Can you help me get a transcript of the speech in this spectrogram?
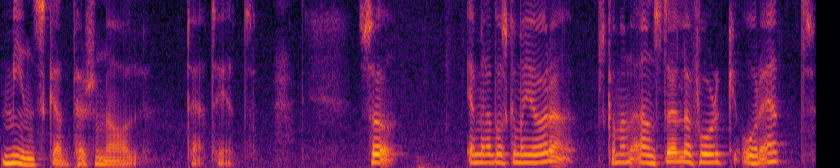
minskad personaltäthet. Så jag menar vad ska man göra? Ska man anställa folk år ett?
